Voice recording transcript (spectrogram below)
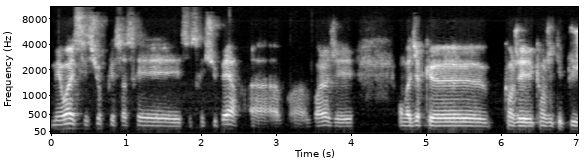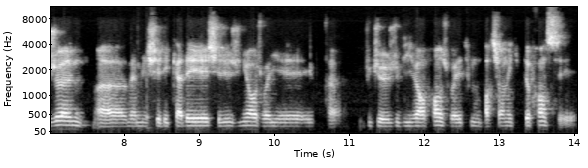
mais ouais, c'est sûr que ça serait, ça serait super. Euh, voilà, j'ai, on va dire que quand j'ai, quand j'étais plus jeune, euh, même chez les cadets, chez les juniors, je voyais, vu que je, vivais en France, je voyais tout le monde partir en équipe de France. Et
